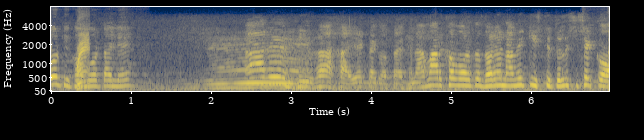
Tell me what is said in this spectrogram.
তোর কি খবর তাইলে? আরে ভাই একটা কথা এখানে। আমার খবর তো ধরেন আমি কিস্তি তুলেছি সে কম।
